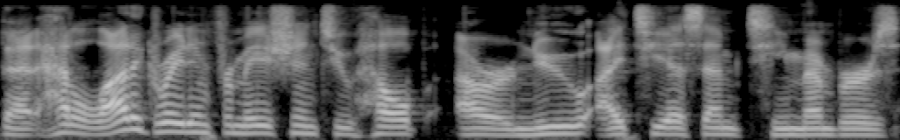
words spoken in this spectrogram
that had a lot of great information to help our new ITSM team members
